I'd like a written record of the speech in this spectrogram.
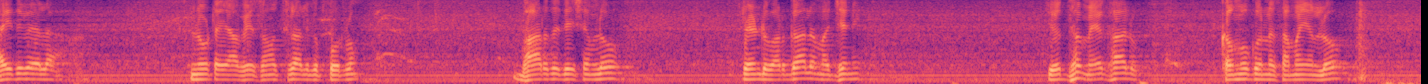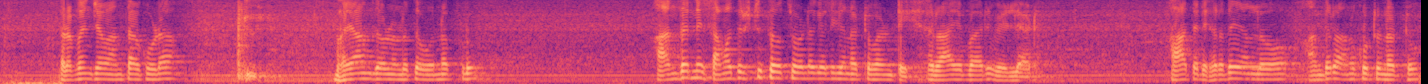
ఐదు వేల నూట యాభై సంవత్సరాలకు పూర్వం భారతదేశంలో రెండు వర్గాల మధ్యని యుద్ధ మేఘాలు కమ్ముకున్న సమయంలో ప్రపంచం అంతా కూడా భయాందోళనలతో ఉన్నప్పుడు అందరినీ సమదృష్టితో చూడగలిగినటువంటి రాయబారి వెళ్ళాడు. అతడి హృదయంలో అందరూ అనుకుంటున్నట్టు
